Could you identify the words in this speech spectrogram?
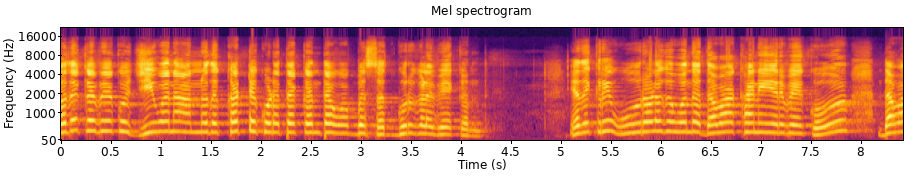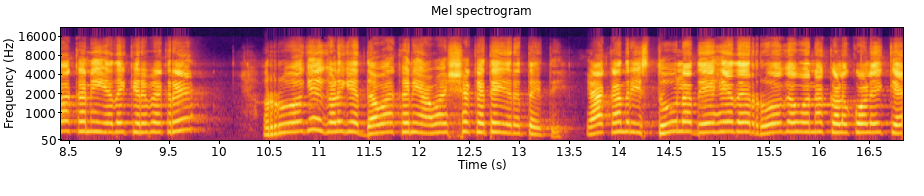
ಬದುಕಬೇಕು, ಜೀವನ ಅನ್ನೋದು ಕಟ್ಟಿ ಕೊಡತಕ್ಕಂಥ ಒಬ್ಬ ಸದ್ಗುರುಗಳು ಬೇಕಂತ. ಎದಕ್ಕೆ ರೀ ಊರೊಳಗೆ ಒಂದು ದವಾಖಾನೆ ಇರಬೇಕು. ದವಾಖಾನೆ ಎದಕ್ಕೆ ಇರ್ಬೇಕು ರೋಗಿಗಳಿಗೆ ದವಾಖಾನೆ ಅವಶ್ಯಕತೆ ಇರುತ್ತೈತಿ ಯಾಕಂದ್ರೆ ಈ ಸ್ಥೂಲ ದೇಹದ ರೋಗವನ್ನು ಕಳ್ಕೊಳ್ಳಿಕ್ಕೆ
